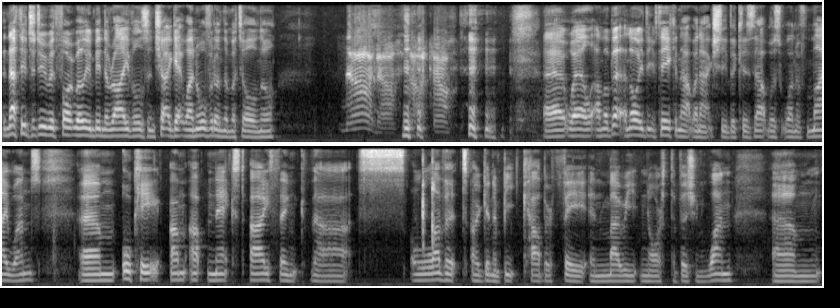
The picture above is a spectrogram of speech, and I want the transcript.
nothing to do with Fort William being the rivals and try to get one over on them at all, no. No, no, not at all. uh, well, I'm a bit annoyed that you've taken that one actually because that was one of my ones. Um, okay, I'm up next. I think that Lovat are going to beat Caberfeidh in Mowi North Division 1. Um,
